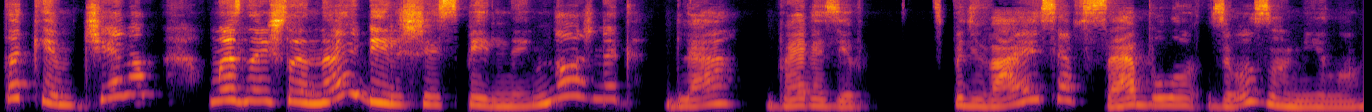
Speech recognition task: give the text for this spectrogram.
Таким чином, ми знайшли найбільший спільний множник для виразів. Сподіваюся, все було зрозуміло.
